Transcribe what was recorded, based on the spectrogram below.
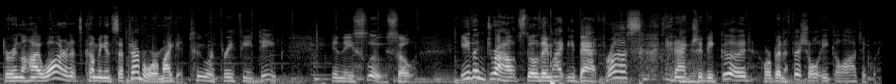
during the high water that's coming in September, where it might get two or three feet deep in these sloughs. So even droughts, though they might be bad for us, can mm-hmm. actually be good or beneficial ecologically.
